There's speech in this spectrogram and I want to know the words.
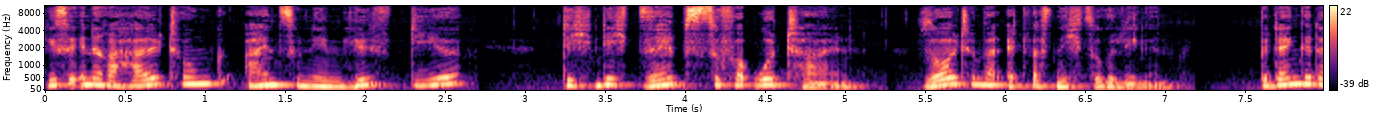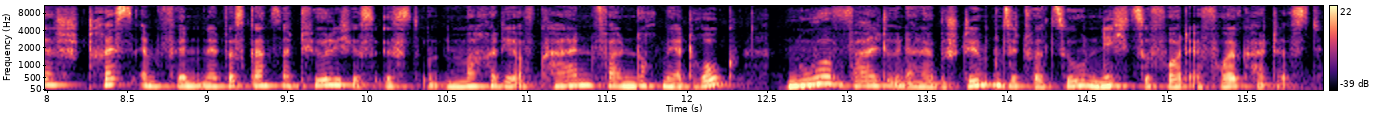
Diese innere Haltung einzunehmen hilft dir, dich nicht selbst zu verurteilen, sollte mal etwas nicht so gelingen. Bedenke, dass Stressempfinden etwas ganz Natürliches ist und mache dir auf keinen Fall noch mehr Druck, nur weil du in einer bestimmten Situation nicht sofort Erfolg hattest.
